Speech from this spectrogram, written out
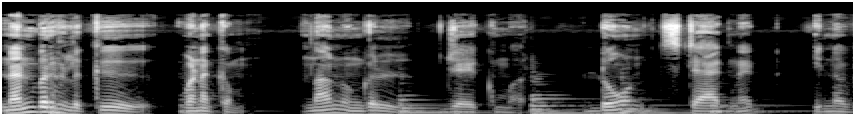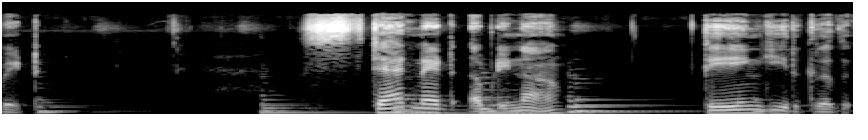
நண்பர்களுக்கு வணக்கம். நான் உங்கள் Jayakumar. Don't stagnate innovate stagnate அப்படின்னா தேங்கி இருக்கிறது.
